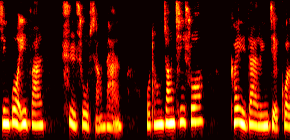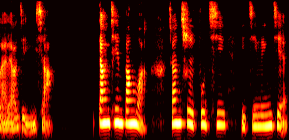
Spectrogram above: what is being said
经过一番叙述详谈，我同张七说，可以带林姐过来了解一下。当天傍晚，张氏夫妻以及林姐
